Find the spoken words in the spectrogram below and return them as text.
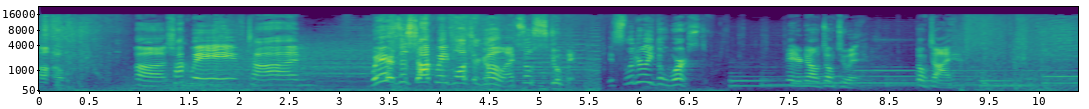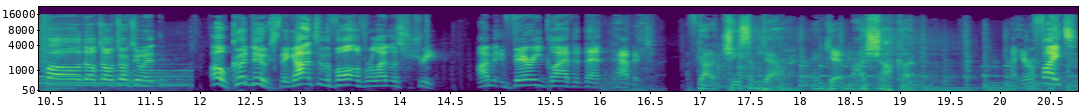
Uh oh. Uh, shockwave time. Where's the shockwave launcher go? That's so stupid. It's literally the worst. Vader, no, don't do it. Don't die. Oh, no, don't, don't do it. Oh, good news. They got into the vault of Relentless Retreat. I'm very glad that that happened. I've got to chase him down and get my shotgun. I hear a fight.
